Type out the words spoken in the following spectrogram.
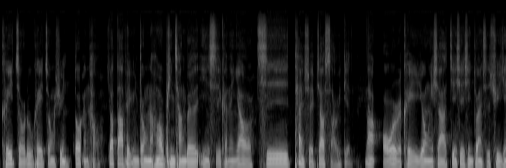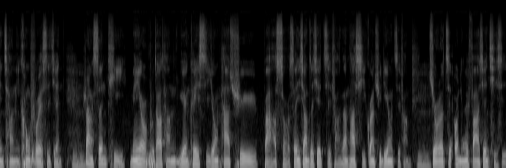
可以走路，可以重训，都很好。要搭配运动，然后平常的饮食可能要吃碳水比较少一点。那偶尔可以用一下间歇性断食去延长你空腹的时间，嗯、让身体没有葡萄糖原可以使用它去把手伸向这些脂肪，让它习惯去利用脂肪。嗯、久了之后你会发现，其实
